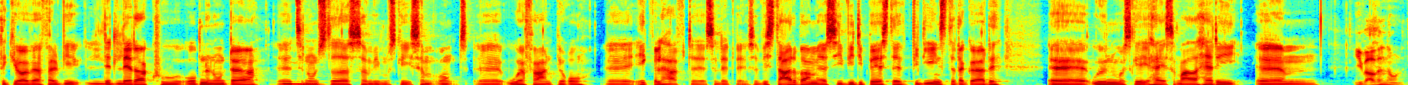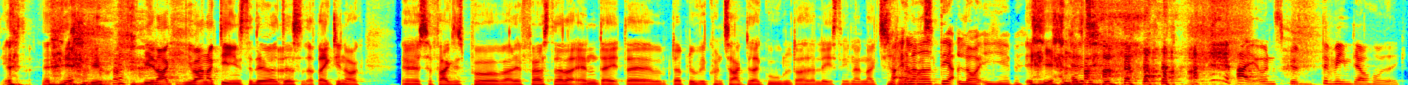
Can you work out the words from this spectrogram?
det gjorde i hvert fald, at vi lidt lettere kunne åbne nogle døre øh, mm. til nogle steder, som vi måske som ungt, øh, uerfaren bureau øh, ikke ville have haft øh, så let ved. Så vi startede bare med at sige, vi er de bedste, vi er de eneste, der gør det, øh, uden måske have så meget at have det i. Øh, I var vel nogle af de eneste? ja, vi, vi, er nok, vi var nok de eneste, det var, det er rigtigt nok. Øh, så faktisk på var det første eller anden dag, der, der blev vi kontaktet af Google, der havde læst en eller anden artikel. Så allerede der løg I, Jeppe? ja, lidt. Ej, undskyld. Det mente jeg overhovedet ikke.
